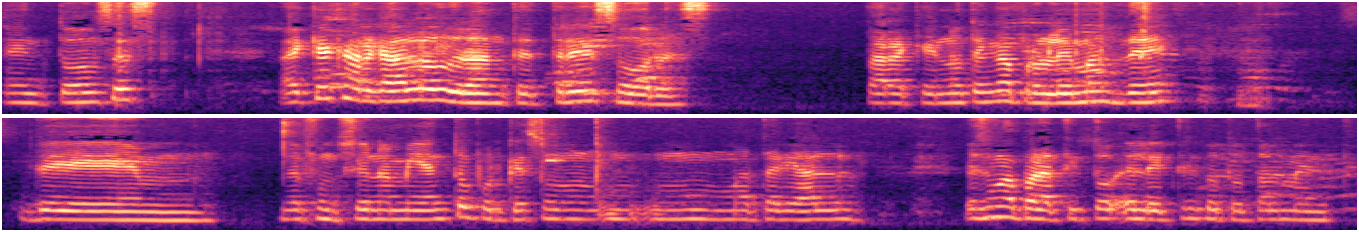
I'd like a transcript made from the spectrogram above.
Entonces, hay que cargarlo durante tres horas para que no tenga problemas de, de, funcionamiento porque es un material, es un aparatito eléctrico totalmente.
